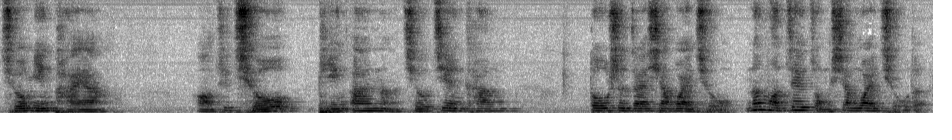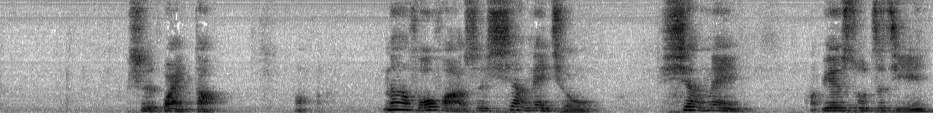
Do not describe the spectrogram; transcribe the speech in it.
求名牌啊，啊，去求平安呐，求健康，都是在向外求。那么这种向外求的，是外道，哦，那佛法是向内求，向内啊约束自己，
